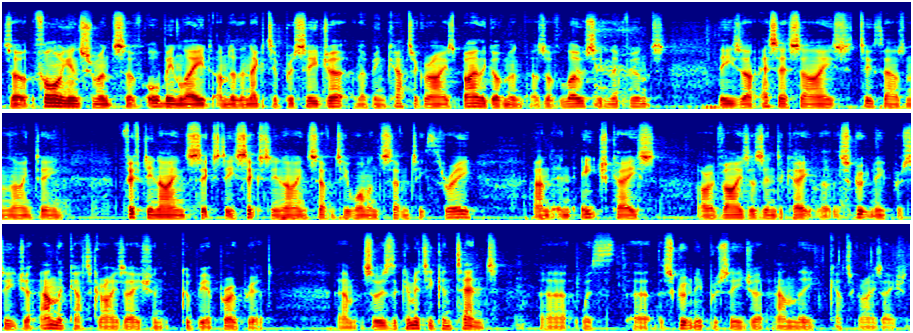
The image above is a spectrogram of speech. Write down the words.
So the following instruments have all been laid under the negative procedure and have been categorised by the government as of low significance. These are SSIs 2019, 59, 60, 69, 71 and 73 and in each case our advisers indicate that the scrutiny procedure and the categorisation could be appropriate. Um, so is the committee content uh, with uh, the scrutiny procedure and the categorisation?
